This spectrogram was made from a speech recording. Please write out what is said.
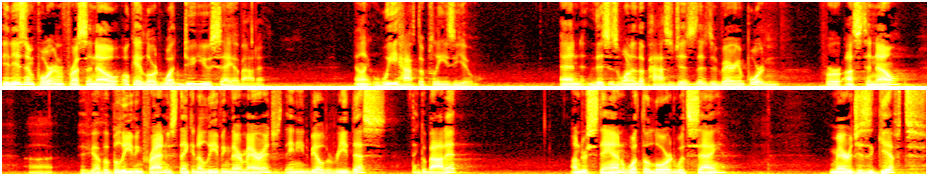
it is important for us to know okay, Lord, what do you say about it? And like, we have to please you. And this is one of the passages that is very important for us to know. Uh, if you have a believing friend who's thinking of leaving their marriage, they need to be able to read this, think about it, understand what the Lord would say. Marriage is a gift.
